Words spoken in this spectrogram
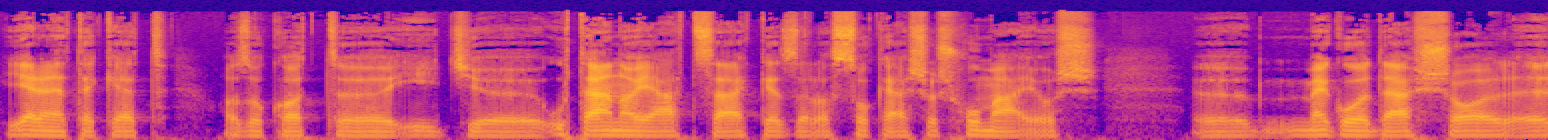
jeleneteket azokat így utána játszák ezzel a szokásos, homályos megoldással.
